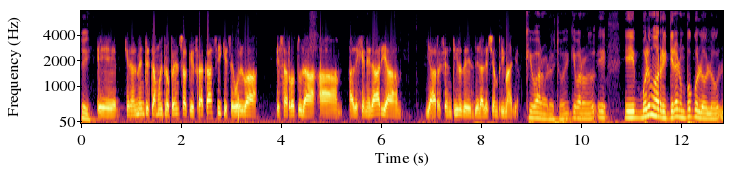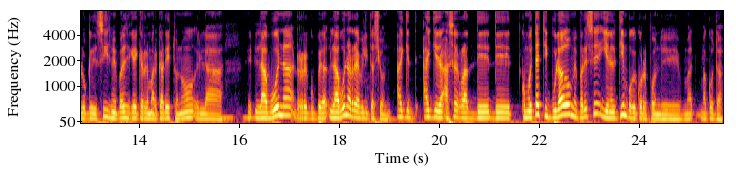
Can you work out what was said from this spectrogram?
eh, generalmente está muy propenso a que fracase y que se vuelva esa rótula a, a degenerar y a, y a resentir de, la lesión primaria. Qué bárbaro esto, ¿eh? qué bárbaro. Eh, eh, volvemos a reiterar un poco lo, lo, que decís, me parece que hay que remarcar esto, ¿no? La, la buena recupera la buena rehabilitación hay que hay que hacerla de, de como está estipulado me parece y en el tiempo que corresponde Macota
